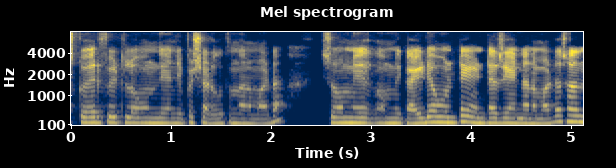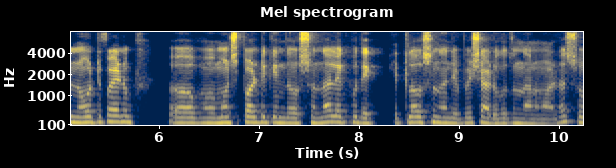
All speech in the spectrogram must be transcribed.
స్క్వేర్ ఫీట్‌లో ఉంది అని చెప్పేసి అడుగుతుందనమాట. సో, మీకు మీకు ఐడియా ఉంటే ఎంటర్ చేయండనమాట. సో, నోటిఫైడ్ మున్సిపాలిటీ కింద వస్తుందా? లేకపోతే ఎట్లా వస్తుందని చెప్పేసి అడుగుతుందనమాట. సో,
